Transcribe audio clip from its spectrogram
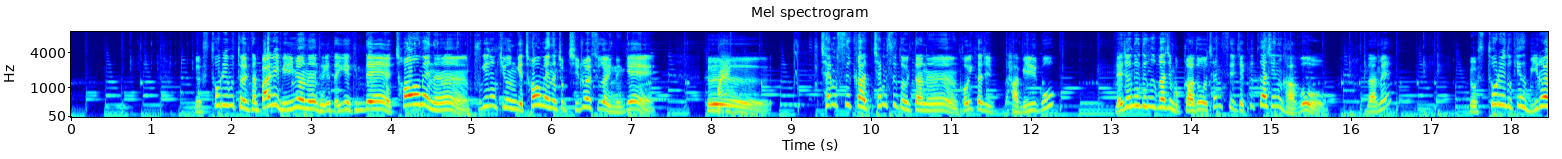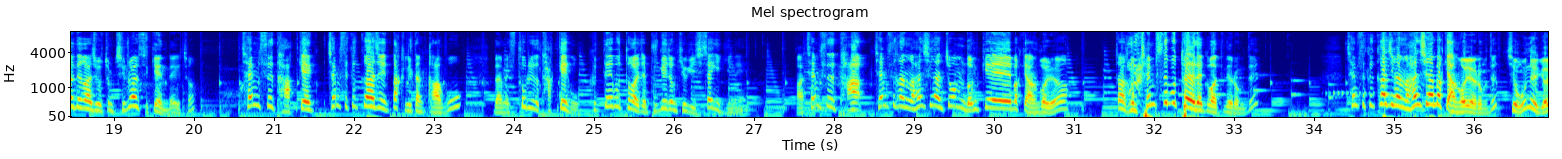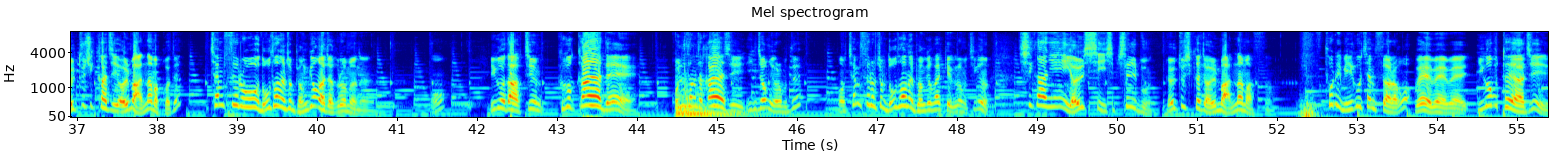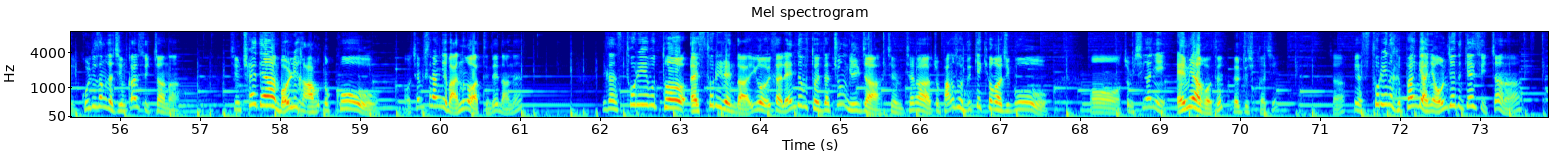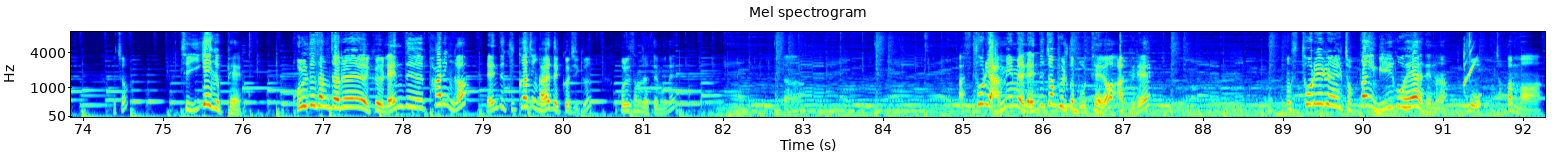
스토리부터 일단 빨리 밀면은 되겠다 이게 근데 처음에는 부계정 키우는 게 처음에는 좀 지루할 수가 있는 게그 챔스까 챔스도 일단은 거기까지 다 밀고 레전드 등급까지 못 가도 챔스 이제 끝까지는 가고 그 다음에 요 스토리도 계속 밀어야 돼가지고 좀 지루할 수 있겠는데 그쵸? 챔스 다 깨, 챔스 끝까지 딱 일단 가고 그다음에 스토리도 다 깨고 그때부터가 이제 부계정 키우기 시작이긴 해. 아 챔스 다 챔스 가는 거 한 시간 좀 넘게밖에 안 걸려요? 자 그럼 챔스부터 해야 될 것 같은데 여러분들? 챔스 끝까지 가는 거 한 시간밖에 안 걸려요 여러분들? 지금 오늘 12시까지 얼마 안 남았거든? 챔스로 노선을 좀 변경하자 그러면은 어? 이거 나 지금 그거 까야 돼 골든 상자 까야지 인정 여러분들? 어 챔스로 좀 노선을 변경할게 그러면. 지금 시간이 10시 27분. 12시까지 얼마 안 남았어. 스토리 밀고 챔스 하라고? 왜 왜 왜, 이거부터 해야지. 골드 상자 지금 깔 수 있잖아. 지금 최대한 멀리 가놓고 어, 챔스란 게 맞는 것 같은데 나는? 일단 스토리부터 아 스토리 랜다. 이거 일단 랜드부터 일단 쭉 밀자. 지금 제가 좀 방송 늦게 켜가지고 어 좀 시간이 애매하거든? 12시까지? 자 그러니까 스토리는 급한 게 아니야. 언제든 깰 수 있잖아. 그쵸? 지금 이게 급해 골드 상자를 그 랜드 8인가? 랜드 9까진 가야 될 거 지금 골드 상자 때문에 자. 아 스토리 안 밀면 랜드 점프를 또 못해요? 아 그래? 그럼 스토리를 적당히 밀고 해야 되나? 오 잠깐만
